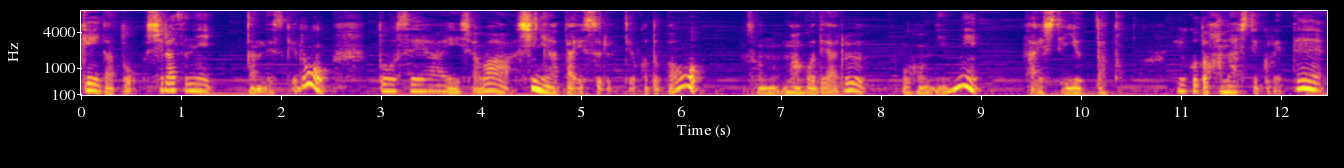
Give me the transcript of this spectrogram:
ゲイだと知らずになんですけど、同性愛者は死に値するっていう言葉を、その孫であるご本人に対して言ったということを話してくれて、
